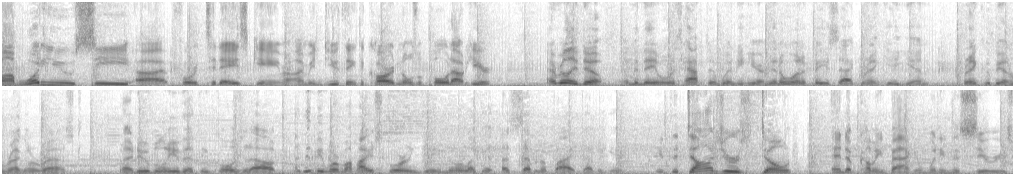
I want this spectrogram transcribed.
Bob, what do you see uh, for today's game? I mean, do you think the Cardinals will pull it out here? I really do. I mean, they almost have to win here. They don't want to face Zack Greinke again. Greinke will be on regular rest. But I do believe that they close it out. I think it'll be more of a high-scoring game, more like a, a 7 5 type of game. If the Dodgers don't end up coming back and winning this series,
